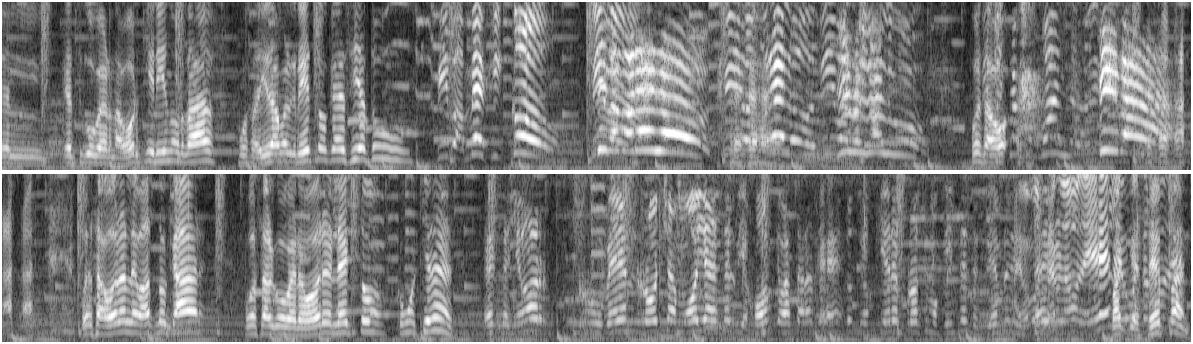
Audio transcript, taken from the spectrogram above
el exgobernador Quirino Ordaz, pues ahí daba el grito, ¿qué decía tú? ¡Viva México! ¡Viva Morelos! ¡Viva Morelos! ¡Viva Hidalgo! Pues ahora... ¡Viva! Pues ahora le va a tocar pues al gobernador electo. ¿Cómo quién es? El señor Rubén Rocha Moya es el viejón que va a estar haciendo, si Dios quiere, el próximo 15 de septiembre. Ahí vamos a estar al 16. lado de él. Para que sepan.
